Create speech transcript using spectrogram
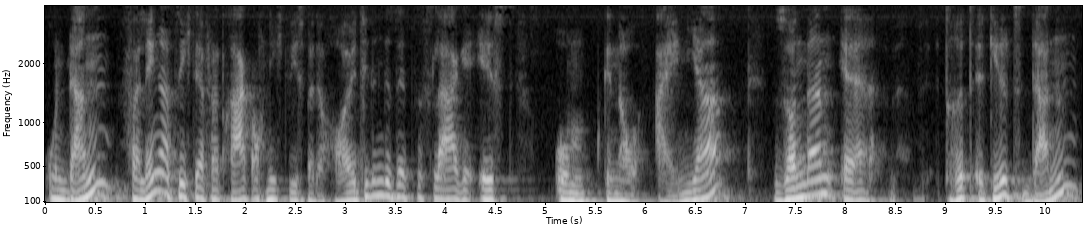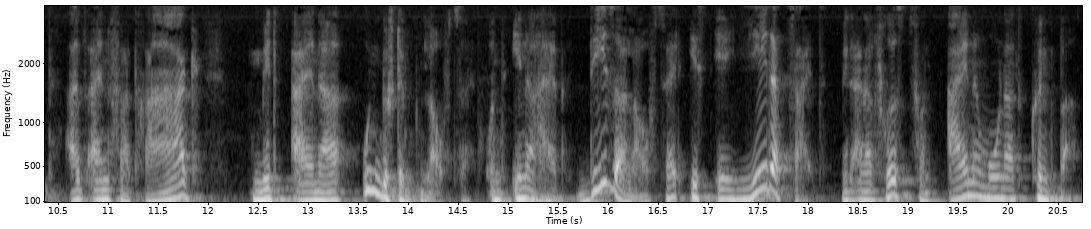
Und dann verlängert sich der Vertrag auch nicht, wie es bei der heutigen Gesetzeslage ist, um genau ein Jahr, sondern er tritt, äh, gilt dann als ein Vertrag mit einer unbestimmten Laufzeit. Und innerhalb dieser Laufzeit ist er jederzeit mit einer Frist von einem Monat kündbar.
